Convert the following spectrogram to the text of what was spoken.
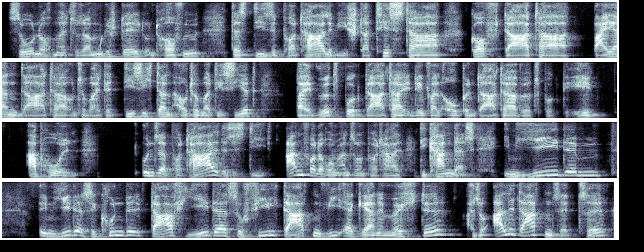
so nochmal zusammengestellt und hoffen, dass diese Portale wie Statista, GovData, Bayern Data und so weiter, die sich dann automatisiert bei Würzburg Data, in dem Fall Open Data, würzburg.de, abholen. Unser Portal, das ist die Anforderung an so ein Portal, die kann das. In jedem in jeder Sekunde darf jeder so viel Daten, wie er gerne möchte, also alle Datensätze,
